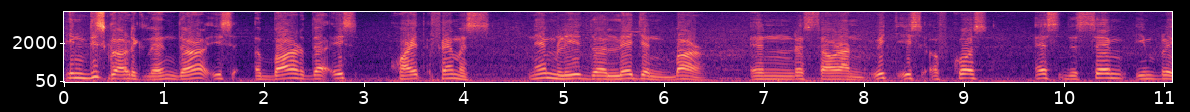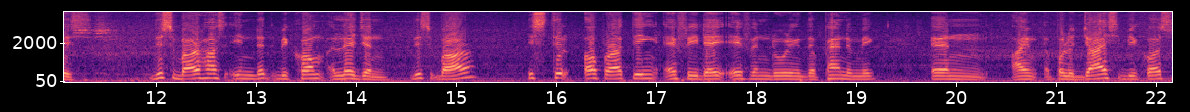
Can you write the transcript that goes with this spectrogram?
In this garlic lane, there is a bar that is quite famous, namely the Legend Bar and Restaurant, which is of course as the same in place. This bar has indeed become a legend. This bar is still operating every day even during the pandemic and I apologize because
